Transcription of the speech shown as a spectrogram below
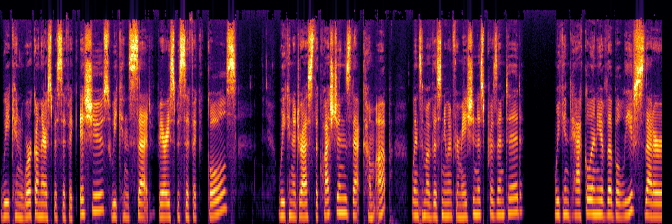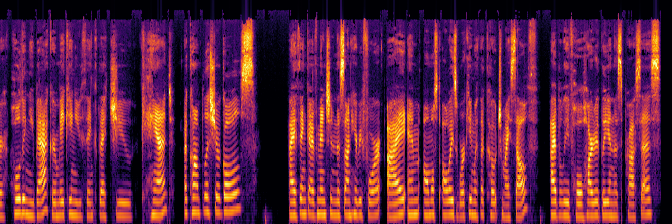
We can work on their specific issues. We can set very specific goals. We can address the questions that come up when some of this new information is presented. We can tackle any of the beliefs that are holding you back or making you think that you can't accomplish your goals. I think I've mentioned this on here before. I am almost always working with a coach myself. I believe wholeheartedly in this process.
